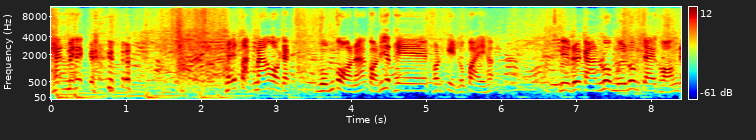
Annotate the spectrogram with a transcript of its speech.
แฮนด์เมดเทตักน้ำออกจากหลุมก่อนนะ ก่อนที่จะเทคอนกรีตลงไปครับนี่ด้วยการร่วมมือร่วมใจของเ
